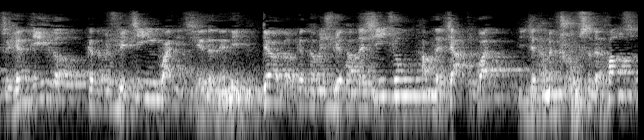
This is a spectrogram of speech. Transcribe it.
首先第一个跟他们学经营管理企业的能力，第二个跟他们学他们的心胸、他们的价值观以及他们处事的方式。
